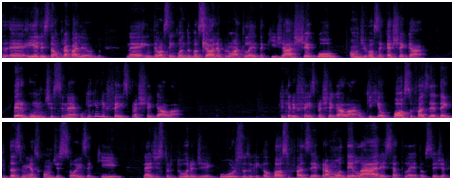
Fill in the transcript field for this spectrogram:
é, e eles estão trabalhando, né? Então, assim, quando você olha para um atleta que já chegou onde você quer chegar, pergunte-se, né? O que, que ele fez para chegar lá? O que, que ele fez para chegar lá? O que, que eu posso fazer dentro das minhas condições aqui, né, de estrutura, de recursos? O que, que eu posso fazer para modelar esse atleta? Ou seja,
